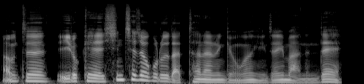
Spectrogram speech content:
아무튼 이렇게 신체적으로 나타나는 경우가 굉장히 많은데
